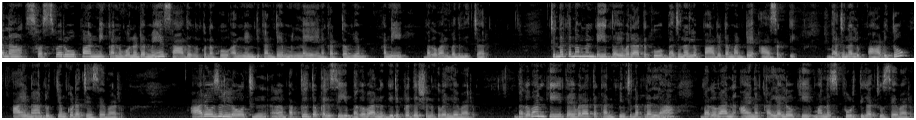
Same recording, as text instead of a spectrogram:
తన స్వస్వరూపాన్ని కనుగొనటమే సాధకునకు అన్నింటికంటే మిన్నయైన కర్తవ్యం అని భగవాన్ బదులిచ్చారు. చిన్నతనం నుండి దైవరాతకు భజనలు పాడటం అంటే ఆసక్తి. భజనలు పాడుతూ ఆయన నృత్యం కూడా చేసేవారు. ఆ రోజుల్లో చిన్న భక్తులతో కలిసి భగవాన్ గిరి ప్రదర్శనకు వెళ్ళేవారు. భగవాన్కి దైవరాత కనిపించినప్పుడల్లా భగవాన్ ఆయన కళ్ళలోకి మనస్ఫూర్తిగా చూసేవారు.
